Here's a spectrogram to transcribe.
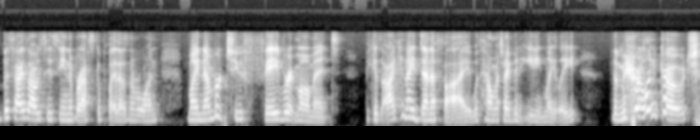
besides obviously seeing Nebraska play, that was number one. My number two favorite moment, because I can identify with how much I've been eating lately. The Maryland coach,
